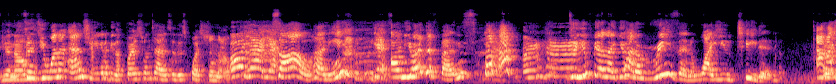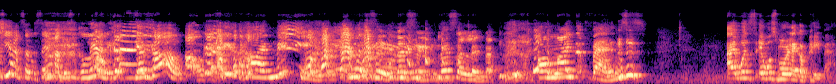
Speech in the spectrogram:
You know. Since you want to answer, you're gonna be the first one to answer this question now. Oh yeah, yeah. So, honey, yes. on your defense, Mhm. do you feel like you had a reason why you cheated? Uh-huh, she had something to say about this clearly. Let's go. Okay, honey. listen, listen, listen, Linda. On my defense, I was. It was more like a payback.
